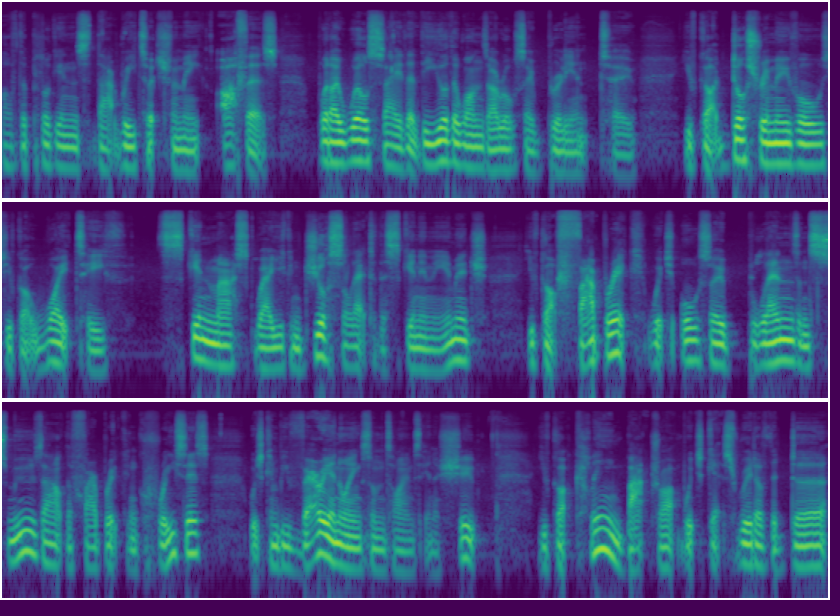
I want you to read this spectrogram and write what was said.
of the plugins that Retouch4Me offers. But I will say that the other ones are also brilliant too. You've got dust removals, you've got white teeth, skin mask where you can just select the skin in the image. You've got fabric, which also blends and smooths out the fabric and creases, which can be very annoying sometimes in a shoot. You've got clean backdrop, which gets rid of the dirt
